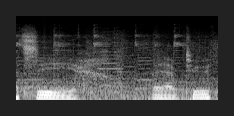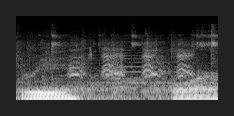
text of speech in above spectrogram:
Let's see. I have two, three, four.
